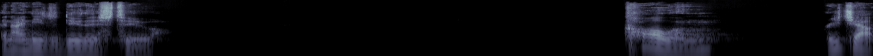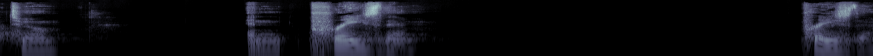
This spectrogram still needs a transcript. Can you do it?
and I need to do this too, call them, reach out to them, and praise them. Praise them.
